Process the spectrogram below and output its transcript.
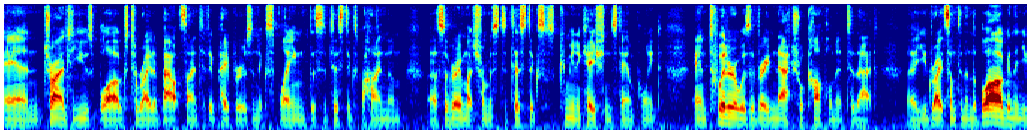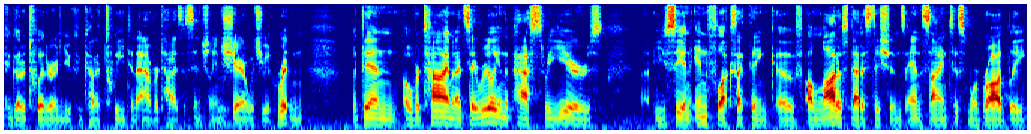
and trying to use blogs to write about scientific papers and explain the statistics behind them. Uh, so very much from a statistics communication standpoint. And Twitter was a very natural complement to that. Uh, you'd write something in the blog, and then you could go to Twitter and you could kind of tweet and advertise essentially and share what you had written. But then over time, and I'd say really in the past three years, uh, you see an influx, I think, of a lot of statisticians and scientists more broadly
